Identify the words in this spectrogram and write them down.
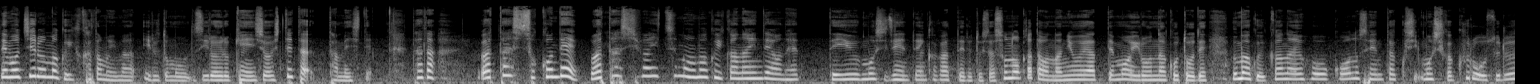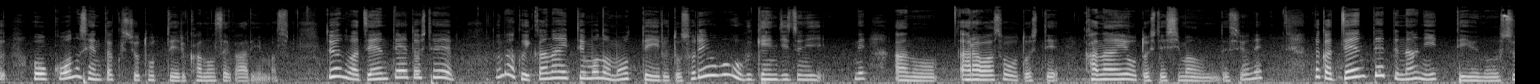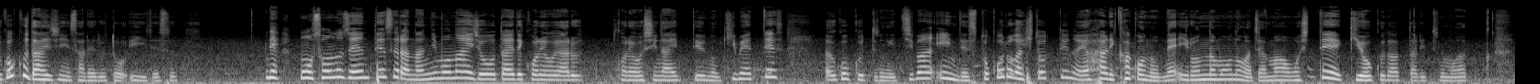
でもちろんうまくいく方も今いると思うんです。いろいろ検証してた試して。ただ私そこで私はいつもうまくいかないんだよねっていうもし前提にかかっているとしたらその方は何をやってもいろんなことでうまくいかない方向の選択肢もしくは苦労する方向の選択肢を取っている可能性があります。というのは前提としてうまくいかないっていうものを持っているとそれを現実にね、あの表そうとして叶えようとしてしまうんですよね。だから前提って何っていうのをすごく大事にされるといいです。でもうその前提すら何もない状態でこれをやる。これをしないっていうのを決めて動くっていうのが一番いいんです。ところが人っていうのはやはり過去のねいろんなものが邪魔をして記憶だったりっていうのも、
